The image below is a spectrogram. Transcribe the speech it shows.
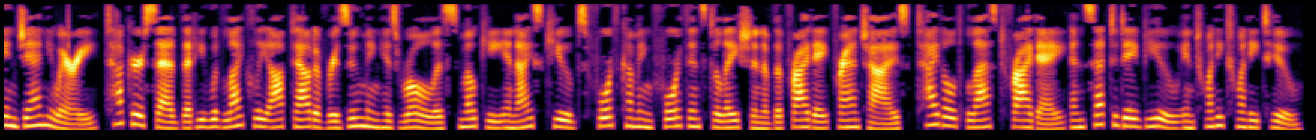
In January, Tucker said that he would likely opt out of resuming his role as Smokey in Ice Cube's forthcoming fourth installation of the Friday franchise, titled Last Friday, and set to debut in 2022.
